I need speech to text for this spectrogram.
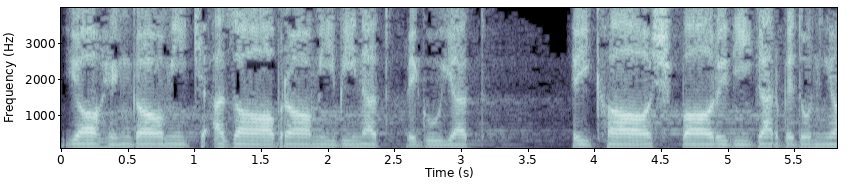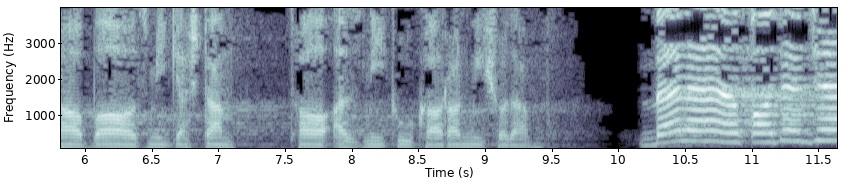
یا هنگامی که عذاب را می‌بیند بگوید ای کاش بار دیگر به دنیا باز میگشتم تا از نیکوکاران می‌شدم. بلى قد جاءتك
